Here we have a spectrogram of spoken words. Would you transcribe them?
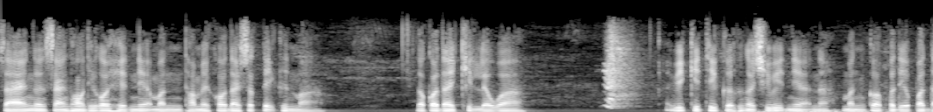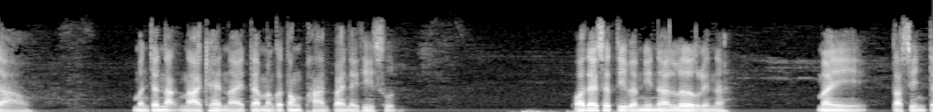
แสงเงินแสงทองที่เขาเห็นเนี่ย มันทำให้เขาได้สติขึ้นมา แล้วก็ได้คิดแล้วว่า วิกฤตที่เกิดขึ้นกับชีวิตเนี่ยนะมันก็ประเดี๋ยวประดาว มันจะหนักหนาแค่ไหน แต่มันก็ต้องผ่านไปในที่สุด พอได้สติแบบนี้นะเลิกเลยนะ ไม่ตัดสินใจ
